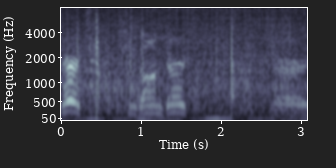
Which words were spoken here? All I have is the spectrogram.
Dirt. She's on dirt. Dirt.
